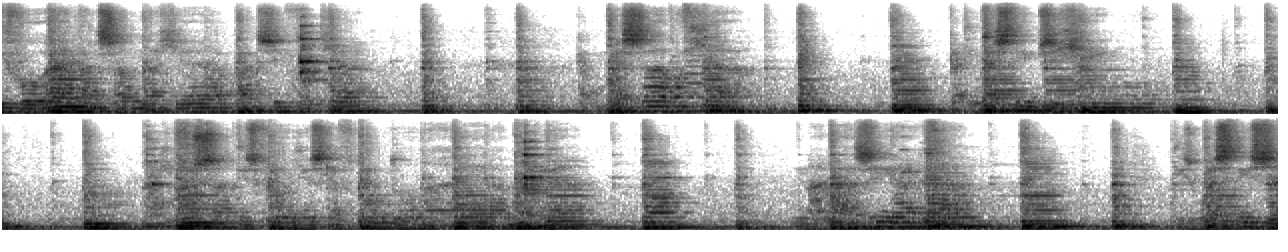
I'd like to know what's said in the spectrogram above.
Αυτή φορά ήταν σαν να είχε αρπάξει φωτιά. Κάτι μέσα βαθιά. Κάτι μέσα στην ψυχή μου. Κοιτούσα τις φλόγες και αυτό τον αέρα μακριά. Να αλλάζει αργά. Τις West της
